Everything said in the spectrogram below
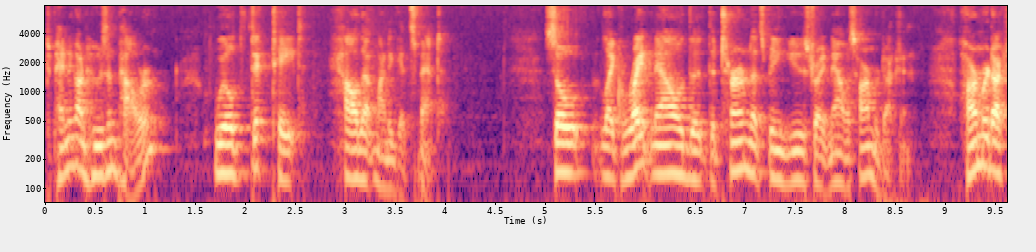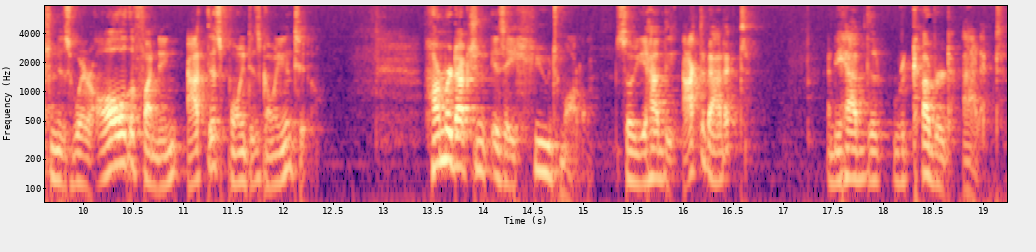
depending on who's in power, will dictate how that money gets spent. So, like right now, the, the term that's being used right now is harm reduction. Harm reduction is where all the funding at this point is going into. Harm reduction is a huge model. So you have the active addict and you have the recovered addict.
